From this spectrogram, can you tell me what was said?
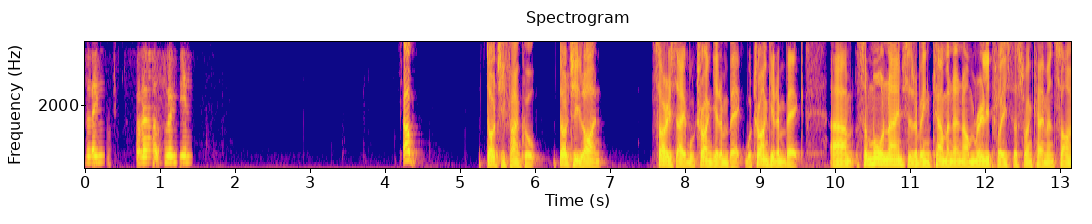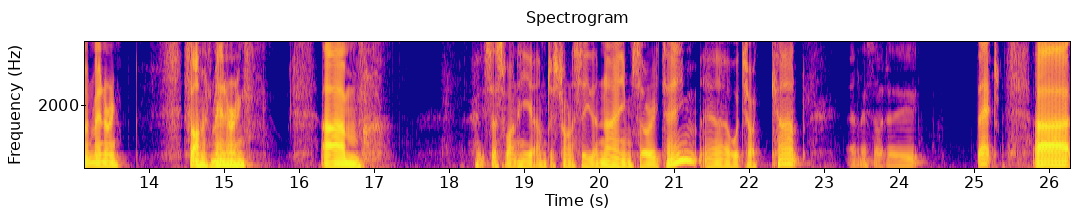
think without thinking. Oh, dodgy phone call. Dodgy line. Sorry, Zaid. We'll try and get him back. We'll try and get him back. Um, some more names that have been coming in. I'm really pleased this one came in. Simon Mannering. Simon Mannering. Um, who's this one here? I'm just trying to see the name. Sorry, team, uh, which I can't unless I do that. Uh,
